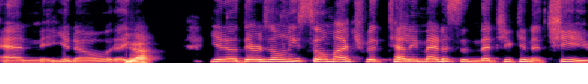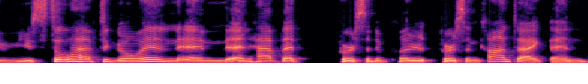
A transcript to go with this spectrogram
And you know yeah. you know there's only so much with telemedicine that you can achieve. You still have to go in and and have that person to person contact and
